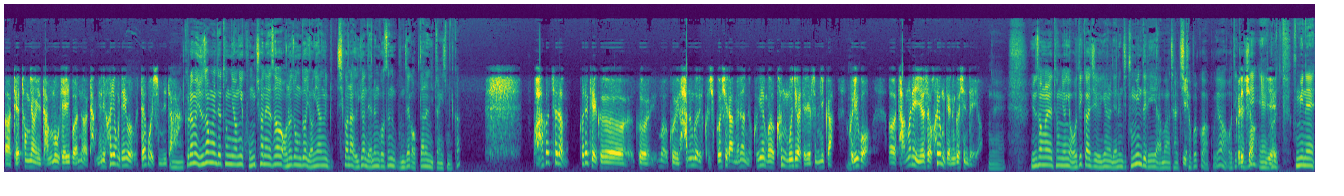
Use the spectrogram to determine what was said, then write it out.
어, 대통령의 당무 개입은 어, 당연히 허용되고 되고 있습니다. 음, 그러면 윤석열 대통령이 공천에서 어느 정도 영향을 미치거나 의견 내는 것은 문제가 없다는 입장이십니까? 과거처럼 그렇게 그, 그, 뭐, 그 하는 것, 것이라면은 그게 뭐 큰 문제가 되겠습니까? 음. 그리고 어, 당원에 의해서 허용되는 것인데요. 네. 윤석열 대통령이 어디까지 의견을 내는지 국민들이 아마 잘 지켜볼 예. 것 같고요. 어디까지 그렇죠. 예, 예. 국민의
